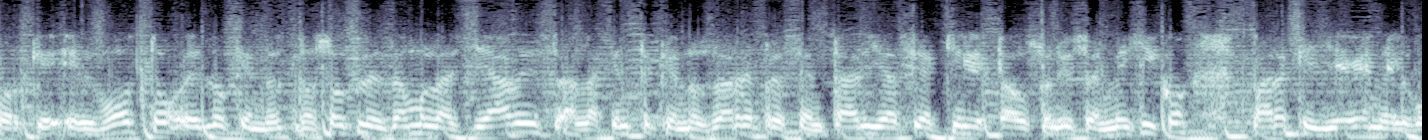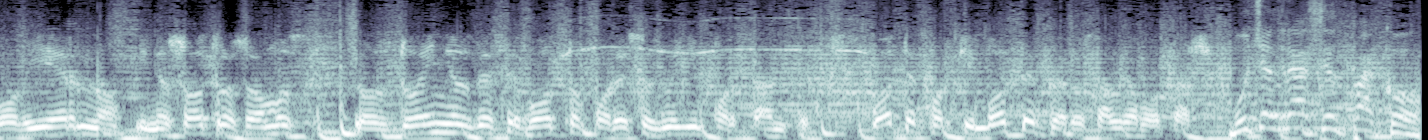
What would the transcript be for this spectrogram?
porque el voto es lo que nos- nosotros les damos las llaves a la gente que nos va a representar, ya sea aquí en Estados Unidos o en México, para que llegue en el gobierno y nosotros somos los dueños de ese voto, por eso es muy importante. Vote por quien vote, pero salga a votar. Muchas gracias, Paco.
